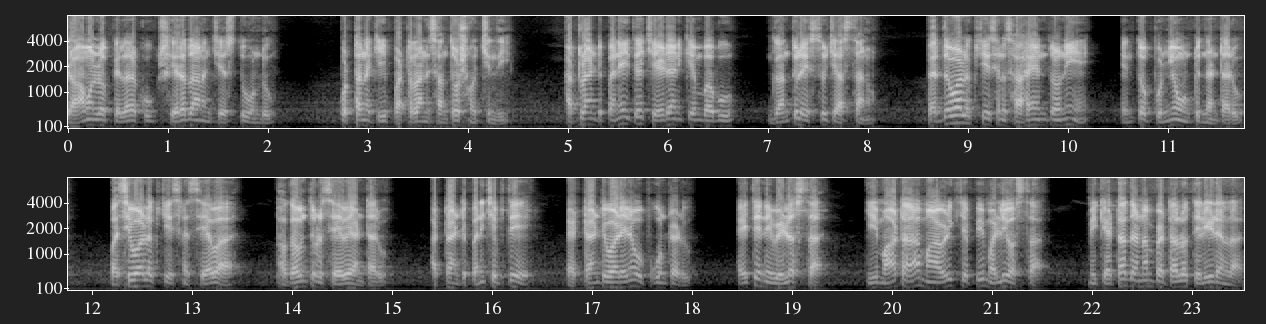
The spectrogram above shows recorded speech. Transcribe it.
గ్రామంలో పిల్లలకు క్షీరదానం చేస్తూ ఉండు. పుట్టనకి పట్టరాని సంతోషం వచ్చింది. అట్లాంటి పని అయితే చేయడానికేం బాబు? గంతులేస్తూ చేస్తాను. పెద్దవాళ్ళకు చేసిన సహాయంతోనే ఎంతో పుణ్యం ఉంటుందంటారు. పసివాళ్ళకు చేసిన సేవ భగవంతుడి సేవే అంటారు. అట్లాంటి పని చెప్తే ఎట్లాంటి వాడైనా ఒప్పుకుంటాడు. అయితే నేను వెళ్ళొస్తా. ఈ మాట మా ఆవిడికి చెప్పి మళ్ళీ వస్తా. మీకెట్టా దండం పెట్టాలో తెలియడంలా.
